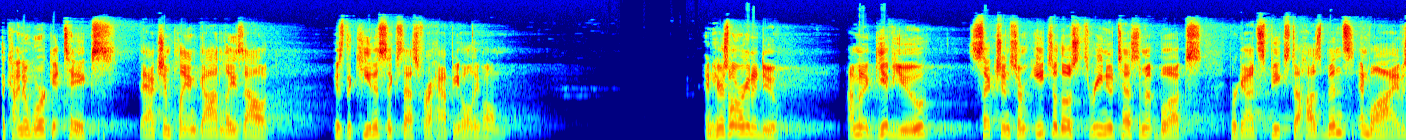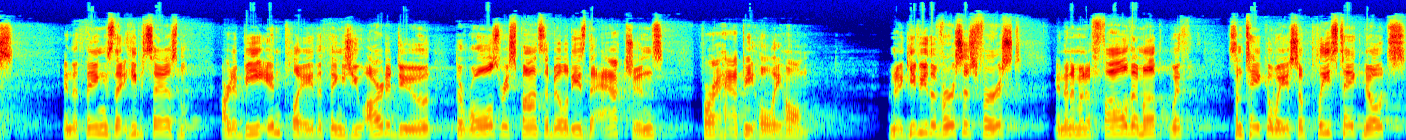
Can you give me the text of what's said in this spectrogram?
The kind of work it takes, the action plan God lays out, is the key to success for a happy, holy home. And here's what we're going to do I'm going to give you sections from each of those three New Testament books where God speaks to husbands and wives and the things that He says are to be in play, the things you are to do, the roles, responsibilities, the actions for a happy, holy home. I'm going to give you the verses first, and then I'm going to follow them up with some takeaways. So please take notes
